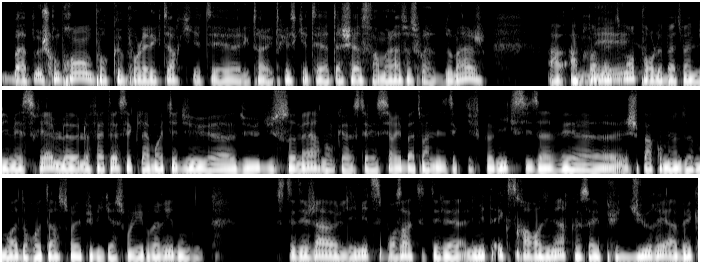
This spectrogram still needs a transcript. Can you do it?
bah, je comprends pour que pour les lecteurs qui étaient euh, lecteurs lectrices qui étaient attachés à ce format-là, ce soit dommage. Après, Mais- honnêtement, pour le Batman bimestriel, le, le fait est, c'est que la moitié du, euh, du, du sommaire, donc euh, c'était les séries Batman, les détectives comics, ils avaient, euh, je sais pas combien de mois de retard sur les publications librairie, donc c'était déjà limite, c'est pour ça que c'était limite extraordinaire que ça ait pu durer avec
